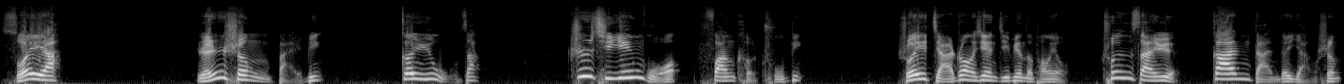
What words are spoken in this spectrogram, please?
所以呀，人生百病，根于五脏，知其因果，方可除病。所以甲状腺疾病的朋友，春三月肝胆的养生，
